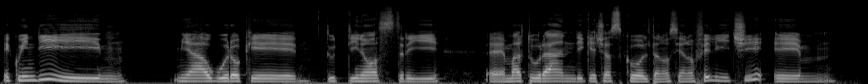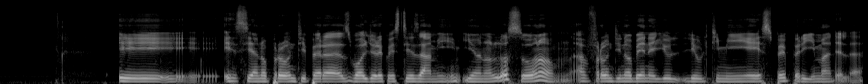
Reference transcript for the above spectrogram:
E quindi mh, mi auguro che tutti i nostri eh, maturandi che ci ascoltano siano felici e, mh, e, e, siano pronti per svolgere questi esami. Io non lo sono, affrontino bene gli, gli ultimi ESPE prima del,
